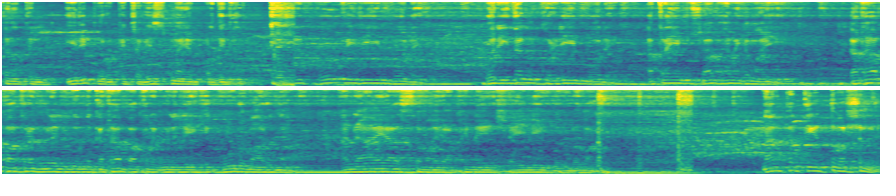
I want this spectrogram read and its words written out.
താരസിംഹാസനത്തിൽ ഇരിപ്പുറപ്പിച്ച വിസ്മയ പ്രതിഭ. ഒരു പൂ പോലെ ഒരു ഇതൾ കൊഴിയും പോലെ അത്രയും സ്വാഭാവികമായി കഥാപാത്രങ്ങളിൽ നിന്ന് കഥാപാത്രങ്ങളിലേക്ക് കൂടുമാറുന്ന അനായാസമായ അഭിനയ ഉടമ നാൽപ്പത്തിയെട്ട് വർഷങ്ങൾ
